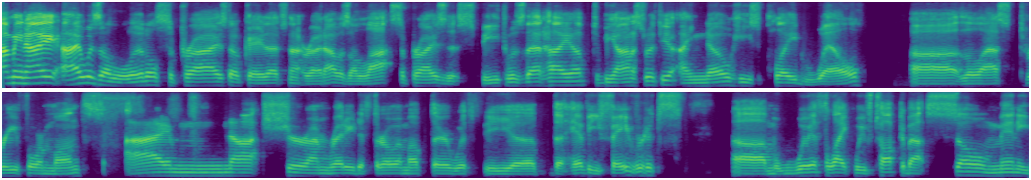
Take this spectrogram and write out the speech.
I mean, I I was a little surprised. Okay, that's not right. I was a lot surprised that Spieth was that high up. To be honest with you, I know he's played well uh, the last three four months. I'm not sure I'm ready to throw him up there with the uh, the heavy favorites um, with like we've talked about so many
